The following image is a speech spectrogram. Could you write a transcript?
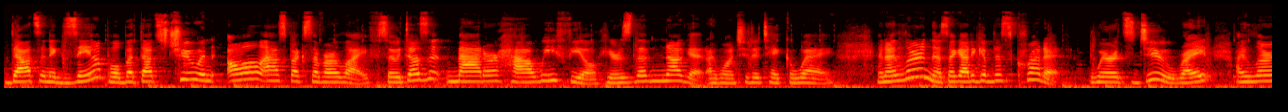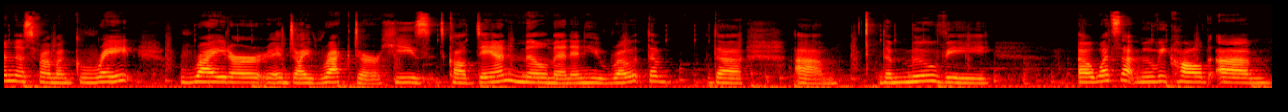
that's an example, but that's true in all aspects of our life. So it doesn't matter how we feel. Here's the nugget I want you to take away. And I learned this, I got to give this credit where it's due, right? I learned this from a great writer and director. He's called Dan Millman, and he wrote the the um, the movie. Uh, what's that movie called? Um,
